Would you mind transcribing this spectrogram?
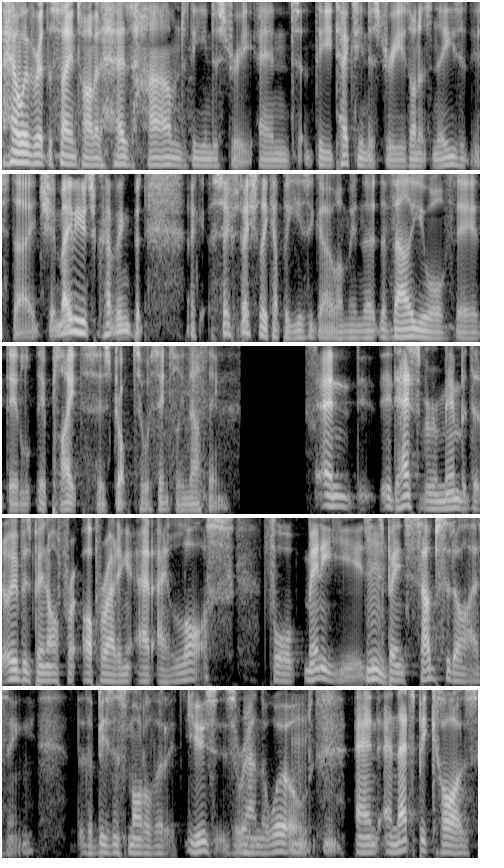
However, at the same time, it has harmed the industry, and the taxi industry is on its knees at this stage. Maybe it's recovering, but uh, especially a couple of years ago, I mean, the, the value of their, their, their plates has dropped to essentially nothing. And it has to be remembered that Uber's been oper- operating at a loss for many years. Mm. It's been subsidising the business model that it uses around the world, mm. and and that's because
